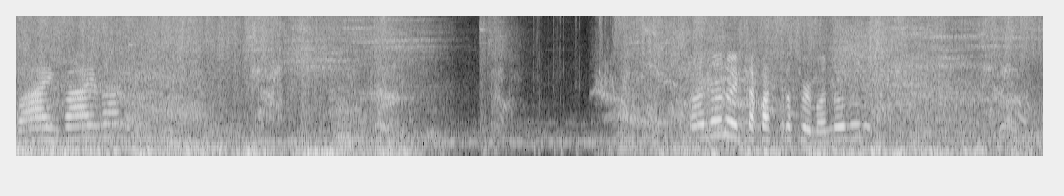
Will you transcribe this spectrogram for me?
Vai, vai, vai. Ah, não, não, ele tá quase transformando. Não, não, não.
